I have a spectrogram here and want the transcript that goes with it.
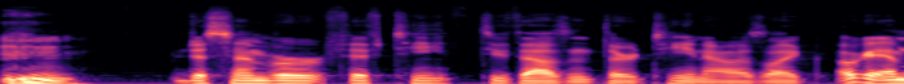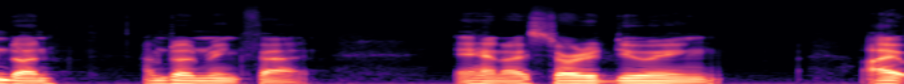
December fifteenth, two thousand thirteen, I was like, okay, I'm done. I'm done being fat, and I started doing. I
